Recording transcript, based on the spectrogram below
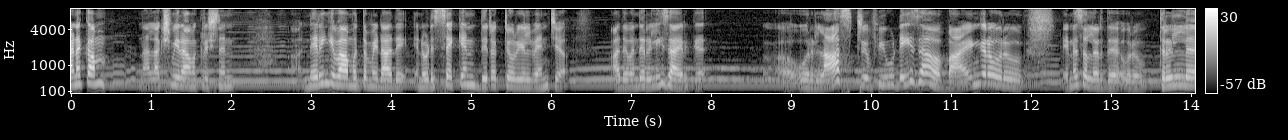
வணக்கம். நான் லக்ஷ்மி ராமகிருஷ்ணன். நெருங்கி வா முத்தமிடாதே. என்னோட செகண்ட் டிரெக்டோரியல் வெஞ்சர் அது வந்து ரிலீஸ் ஆயிருக்கு. ஒரு லாஸ்ட் ஃபியூ டேஸாக பயங்கர ஒரு என்ன சொல்கிறது ஒரு த்ரில்லு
